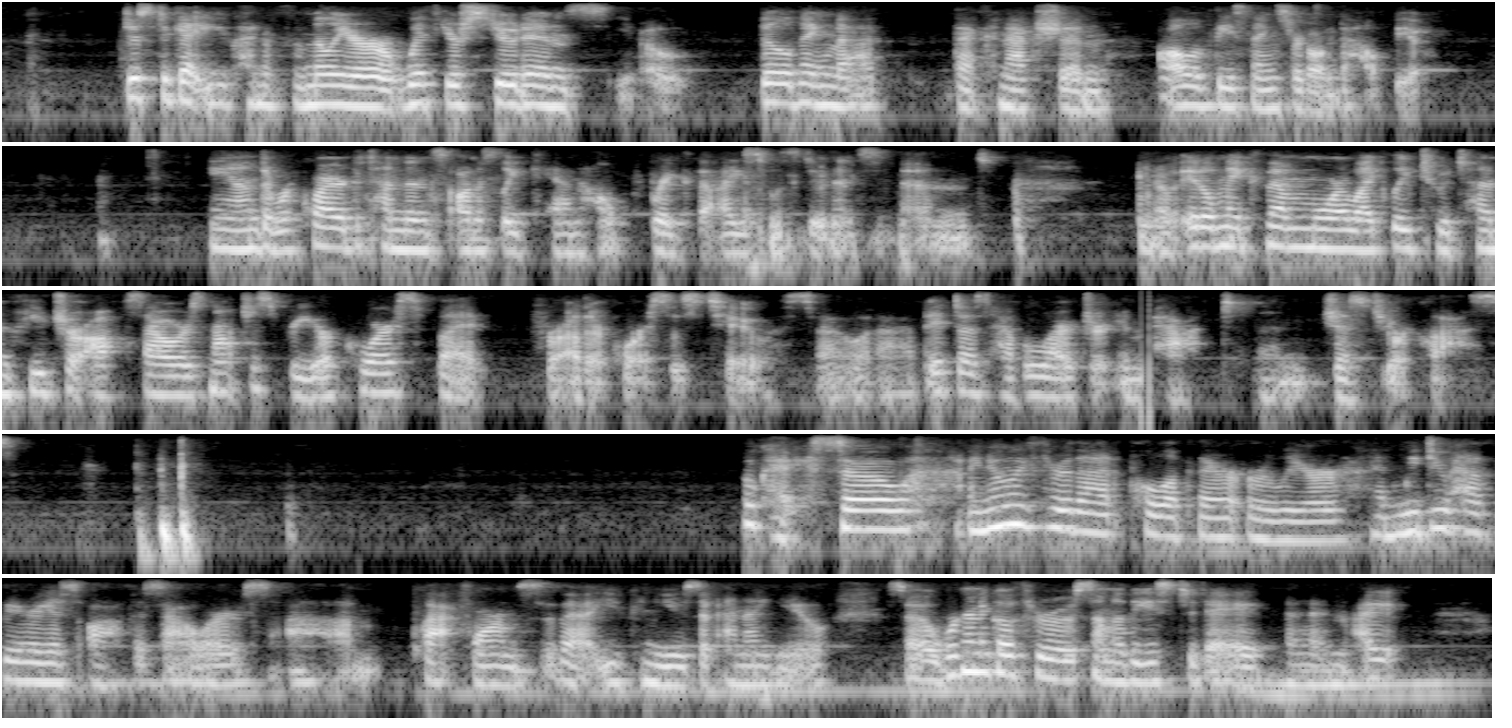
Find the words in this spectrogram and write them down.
just to get you kind of familiar with your students, you know, building that, that connection, all of these things are going to help you. And the required attendance honestly can help break the ice with students and you know, it'll make them more likely to attend future office hours, not just for your course, but for other courses too. So uh, it does have a larger impact than just your class. Okay, so I know we threw that pull up there earlier, and we do have various office hours um, platforms that you can use at NIU. So we're going to go through some of these today, and I,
